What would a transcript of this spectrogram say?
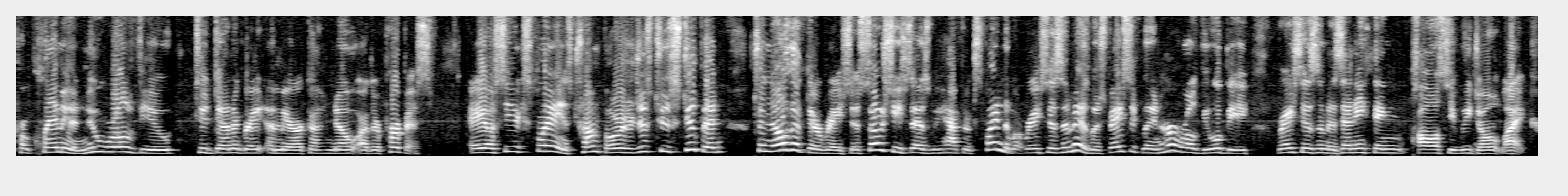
proclaiming a new worldview to denigrate America, no other purpose. AOC explains Trump voters are just too stupid to know that they're racist. So she says we have to explain to them what racism is, which basically, in her worldview, will be racism is anything policy we don't like.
